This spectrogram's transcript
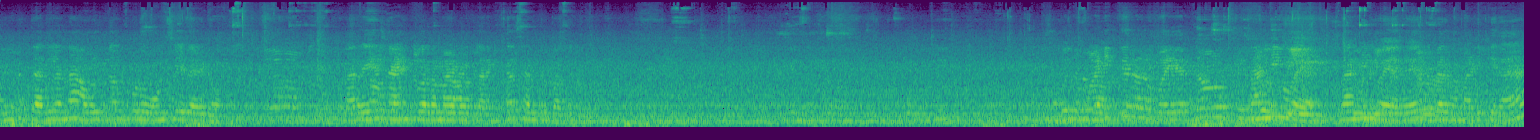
சென்டர் தரலன்னா அவளுக்கு தான் கூட ஒன் சைடு ஆகிடும் நிறைய ஜாயிண்ட் வர்ற மாதிரி ஆகிடும் கரெக்டாக சென்டர் பார்த்துக்கணும். இந்த மடிக்கிற தான் ரன்னிங் ஒயர் ரன்னிங் மடிக்கிறேன்.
